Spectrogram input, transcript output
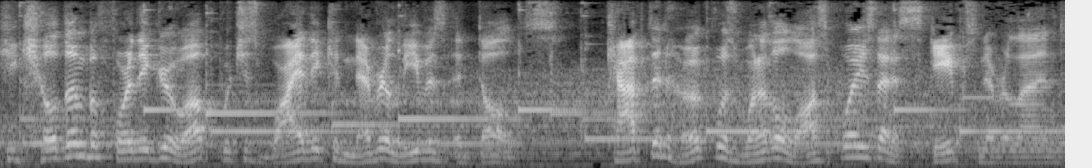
He killed them before they grew up, which is why they could never leave as adults. Captain Hook was one of the Lost Boys that escaped Neverland,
